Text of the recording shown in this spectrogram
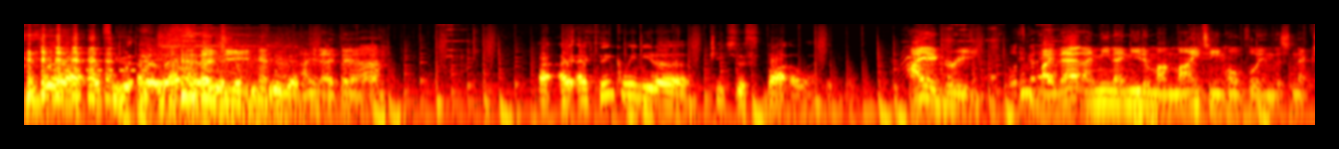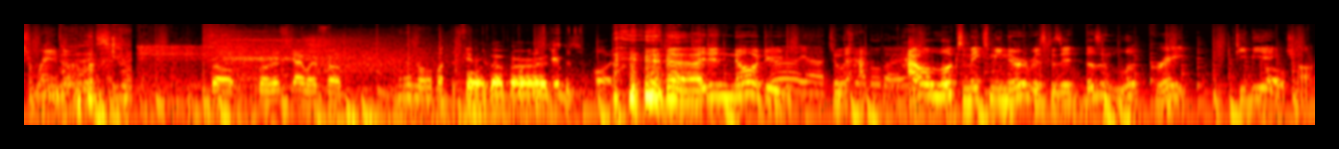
did a lot. Let's see what. I, I think uh, I, I, think we need to teach this bot a lesson. I agree. And by that, I mean I need him on my team, hopefully, in this next random. bro, bro, this guy went from. I don't know about this game. For the birds. This game is fun. I didn't know, dude. Yeah, yeah, how it looks makes me nervous because it doesn't look great. TBH. Oh,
